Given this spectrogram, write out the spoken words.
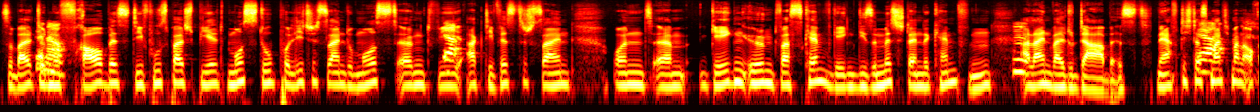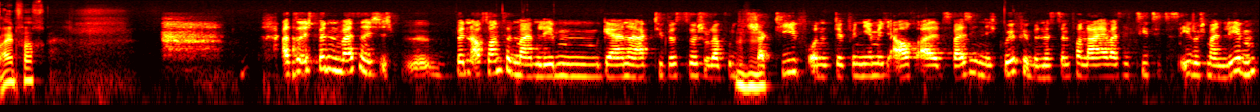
sobald genau. du eine Frau bist, die Fußball spielt, musst du politisch sein, du musst irgendwie aktivistisch sein und ähm, gegen irgendwas kämpfen, gegen diese Missstände kämpfen, mhm. allein weil du da bist. Nervt dich das manchmal auch einfach? Also ich bin, weiß nicht, ich äh, bin auch sonst in meinem Leben gerne aktivistisch oder politisch mhm. aktiv und definiere mich auch als, weiß ich nicht, Queer-Feministin. Von daher, weiß ich, zieht sich das eh durch mein Leben.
